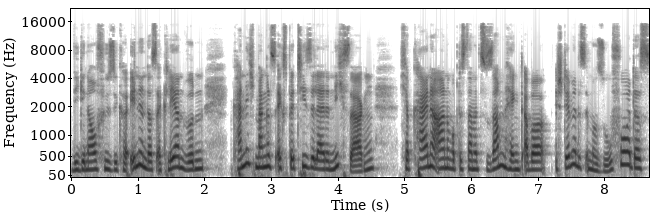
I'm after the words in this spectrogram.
Wie genau PhysikerInnen das erklären würden, kann ich mangels Expertise leider nicht sagen. Ich habe keine Ahnung, ob das damit zusammenhängt, aber ich stelle mir das immer so vor, dass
